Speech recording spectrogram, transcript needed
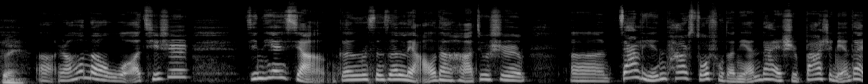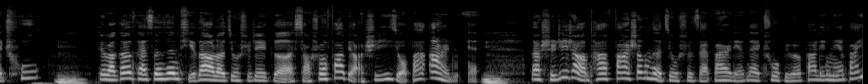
对，啊。然后呢，我其实今天想跟森森聊的哈，就是呃，嘉林他所处的年代是八十年代初，嗯对吧？刚才森森提到了，就是这个小说发表是一九八二年，嗯。那实际上它发生的就是在八十年代初，比如说八零年、八一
